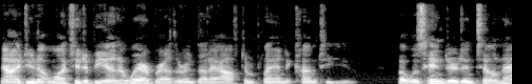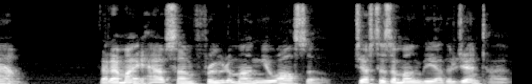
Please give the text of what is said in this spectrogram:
Now I do not want you to be unaware, brethren, that I often planned to come to you, but was hindered until now, that I might have some fruit among you also, just as among the other Gentiles.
